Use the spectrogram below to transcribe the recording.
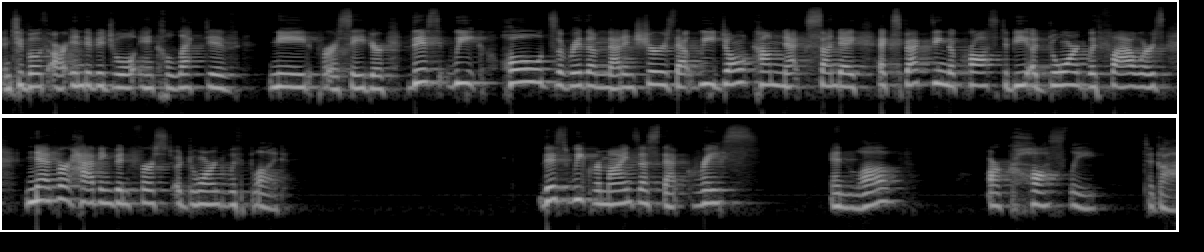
and to both our individual and collective need for a Savior. This week holds the rhythm that ensures that we don't come next Sunday expecting the cross to be adorned with flowers, never having been first adorned with blood. this week reminds us that grace and love are costly to God.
